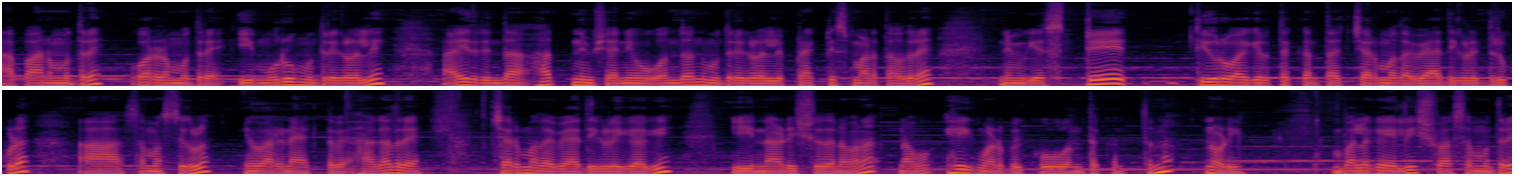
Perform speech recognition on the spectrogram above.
ಅಪಾನ ಮುದ್ರೆ, ವರ್ಣ ಮುದ್ರೆ, ಈ ಮೂರು ಮುದ್ರೆಗಳಲ್ಲಿ ಐದರಿಂದ ಹತ್ತು ನಿಮಿಷ ನೀವು ಒಂದೊಂದು ಮುದ್ರೆಗಳಲ್ಲಿ ಪ್ರಾಕ್ಟೀಸ್ ಮಾಡ್ತಾ ಹೋದರೆ ನಿಮಗೆ ಎಷ್ಟೇ ತೀವ್ರವಾಗಿರ್ತಕ್ಕಂಥ ಚರ್ಮದ ವ್ಯಾಧಿಗಳಿದ್ದರೂ ಕೂಡ ಆ ಸಮಸ್ಯೆಗಳು ನಿವಾರಣೆ ಆಗ್ತವೆ. ಹಾಗಾದರೆ ಚರ್ಮದ ವ್ಯಾಧಿಗಳಿಗಾಗಿ ಈ ನಾಡಿ ಶೋಧನವನ್ನು ನಾವು ಹೇಗೆ ಮಾಡಬೇಕು ಅಂತಕ್ಕಂಥದ್ದನ್ನು ನೋಡಿ. ಬಲಗೈಯಲ್ಲಿ ಶ್ವಾಸ ಮುದ್ರೆ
